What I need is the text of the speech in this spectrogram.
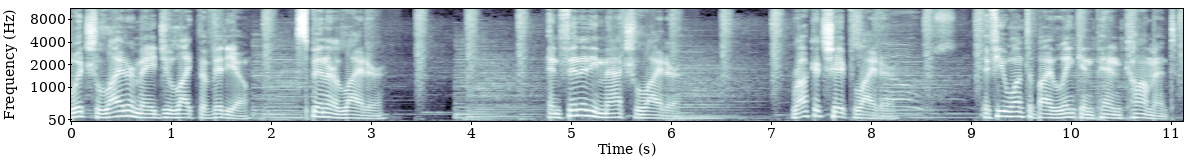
Which lighter made you like the video? Spinner lighter. Infinity match lighter. Rocket shaped lighter. If you want to buy Lincoln pen, comment.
